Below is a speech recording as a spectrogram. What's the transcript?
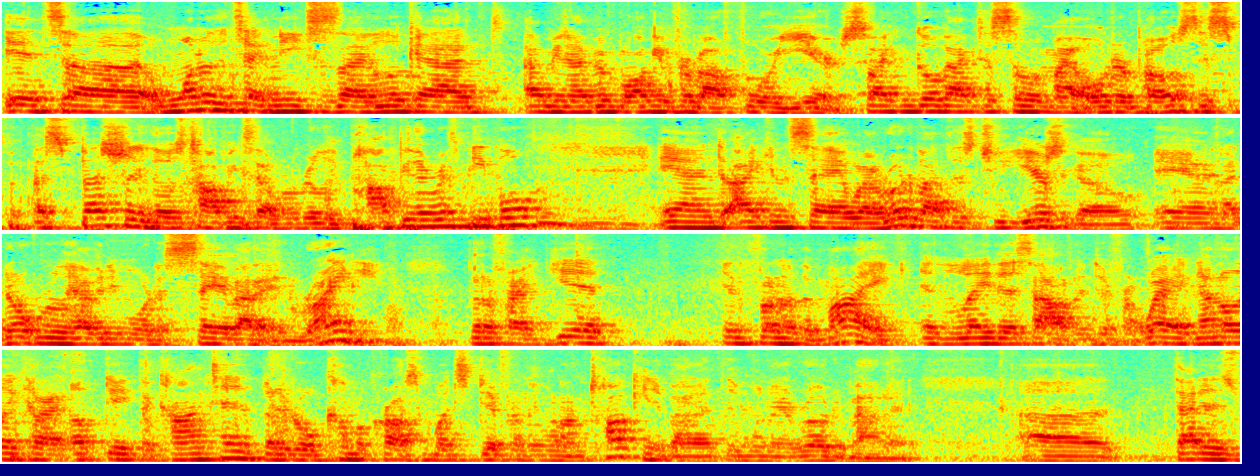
it's uh, one of the techniques is I look at. I mean, I've been blogging for about four years, so I can go back to some of my older posts, especially those topics that were really popular with people and I can say, well, I wrote about this two years ago, and I don't really have any more to say about it in writing. But if I get in front of the mic and lay this out in a different way, not only can I update the content, but it'll come across much differently when I'm talking about it than when I wrote about it. Uh, that is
